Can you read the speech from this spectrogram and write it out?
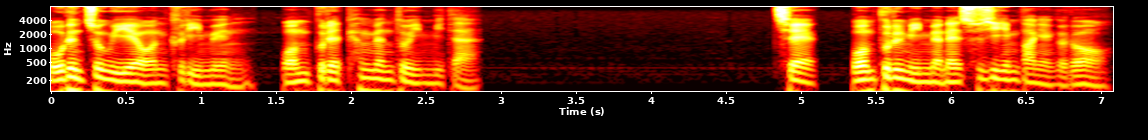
오른쪽 위에 온 그림은 원뿔의 평면도입니다. 즉, 원뿔을 밑면의 수직인 방향으로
